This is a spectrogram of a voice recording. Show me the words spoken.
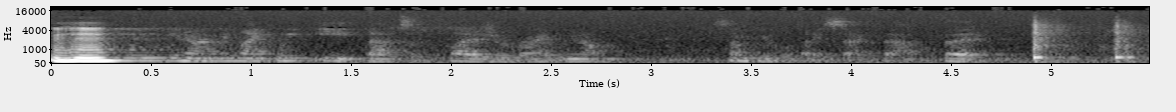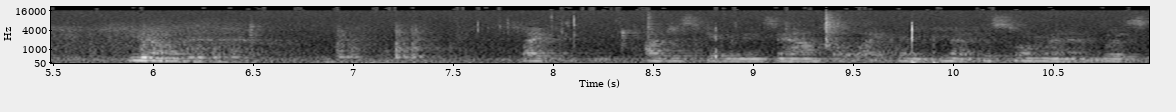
Mm-hmm. You know, I mean, like we eat, that's a pleasure, right? We don't. Some people dissect that, but you know, like I'll just give an example. Like I met this woman. It was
